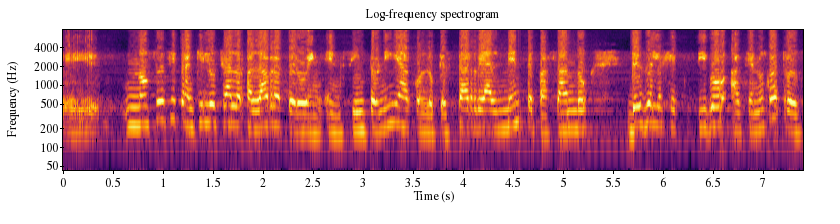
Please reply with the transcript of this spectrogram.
eh, no sé si tranquilo sea la palabra, pero en, en, sintonía con lo que está realmente pasando desde el Ejecutivo hacia nosotros.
